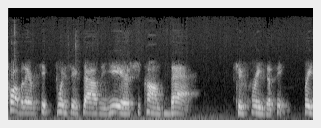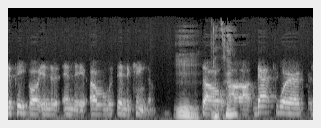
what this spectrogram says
trouble every six, 26,000 years. She comes back to free the pe- free the people in the in the uh, within the kingdom. Mm. So Okay. uh, that's where the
